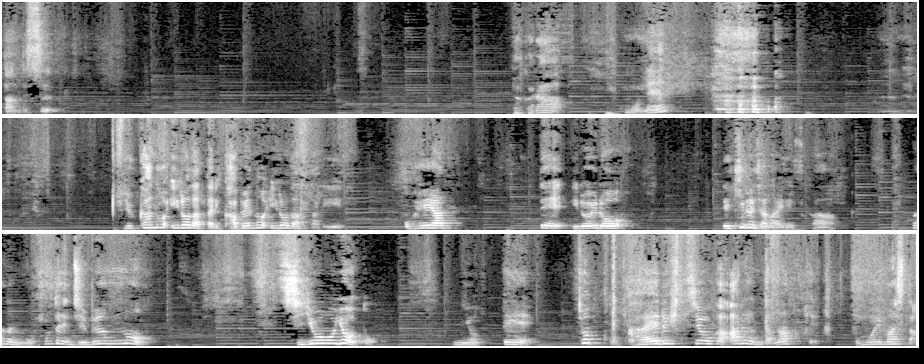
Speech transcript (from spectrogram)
たんです。だから、このね、床の色だったり、壁の色だったり、お部屋っていろいろできるじゃないですか。なのでもう本当に自分の使用用途によって、ちょっと変える必要があるんだなって思いました。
